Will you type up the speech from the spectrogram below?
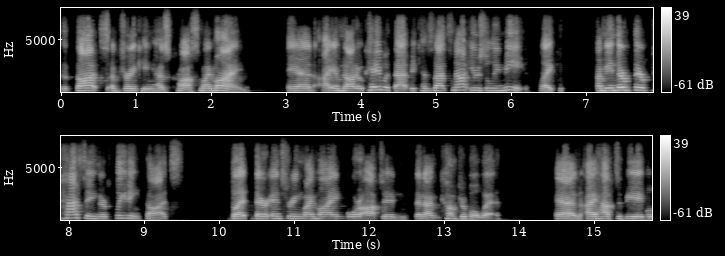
the thoughts of drinking has crossed my mind. And I am not okay with that because that's not usually me. Like, I mean, they're they're passing, they're fleeting thoughts, but they're entering my mind more often than I'm comfortable with. And I have to be able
